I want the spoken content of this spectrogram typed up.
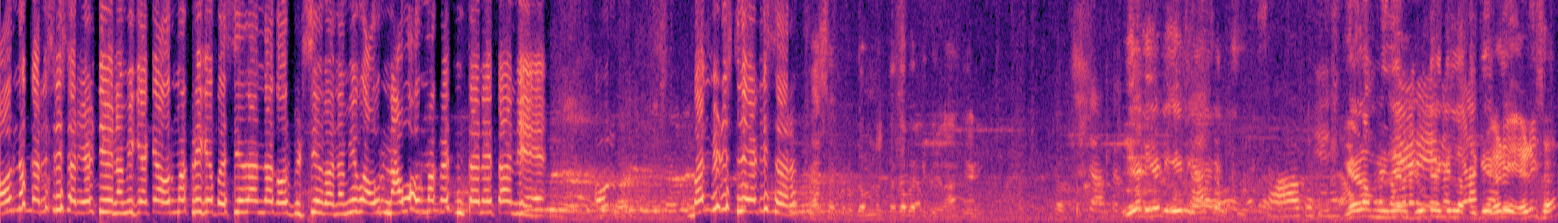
ಅವ್ರನ್ನು ಕರೆಸ್ರಿ ಸರ್ ಹೇಳ್ತೀವಿ ನಮಗೆ. ಯಾಕೆ ಅವ್ರ ಮಕ್ಕಳಿಗೆ ಬಸ್ ಇಲ್ಲ ಅಂದಾಗ ಅವ್ರು ಬಿಡ್ಸಿಲ್ವಾ? ನಮಗೆ ಅವ್ರು ನಾವು ಅವ್ರ ಮಕ್ಕಳ ತಿಂತಾನೆ ತಾನೇ? ಬಂದ್ ಬಿಡಿಸ್ಲಿ ಹೇಳಿ ಸರ್. ಹೇಳಿ. ಹೇಳಿ ಹೇಳಮ್ಮ ಸರ್.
